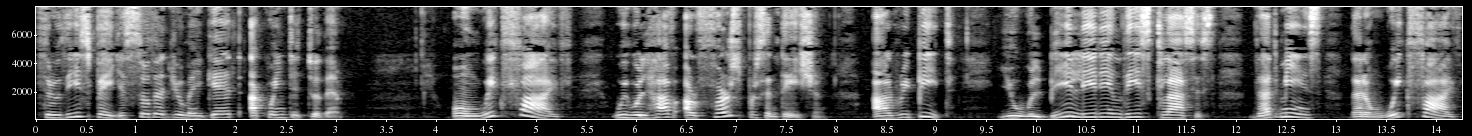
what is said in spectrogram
through these pages so that you may get acquainted to them. On week 5, we will have our first presentation. I'll repeat, you will be leading these classes. That means that on week 5,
